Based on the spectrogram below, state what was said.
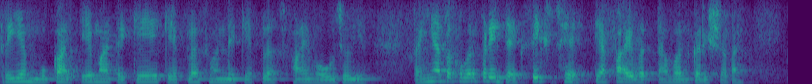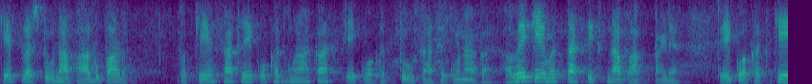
થ્રી એમ મુકાય એ માટે કે કે પ્લસ વન ને કે પ્લસ ફાઇવ હોવું જોઈએ. તો અહીંયા તો ખબર પડી જ જાય સિક્સ છે, ત્યાં ફાઇવ વત્તા વન કરી શકાય. કે પ્લસ ટુના ભાગ પાડો, તો કે સાથે એક વખત ગુણાકાર, એક વખત ટુ સાથે ગુણાકાર. હવે કે વત્તા સિક્સના ભાગ પાડ્યા. તો એક વખત કે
